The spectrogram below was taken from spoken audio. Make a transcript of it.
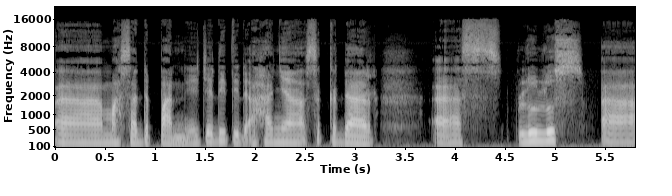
uh, masa depan. Ya. Jadi tidak hanya sekedar uh, lulus uh,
